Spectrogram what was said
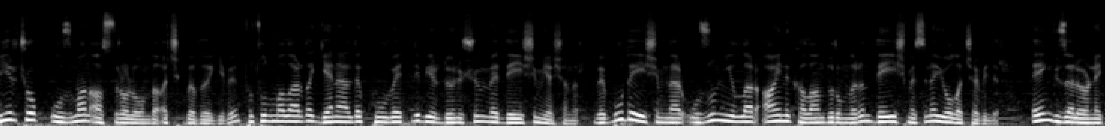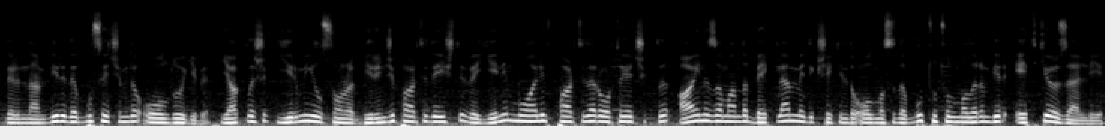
Birçok uzman astroloğun da açıkladığı gibi tutulmalarda genelde kuvvetli bir dönüşüm ve değişim yaşanır ve bu değişimler uzun yıllar aynı kalan durumların değişmesine yol açabilir. En güzel örneklerinden biri de bu seçimde olduğu gibi. Yaklaşık 20 yıl sonra birinci parti değişti ve yeni muhalif partiler ortaya çıktı. Aynı zamanda beklenmedik şekilde olması da bu tutulmaların bir etki özelliği.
